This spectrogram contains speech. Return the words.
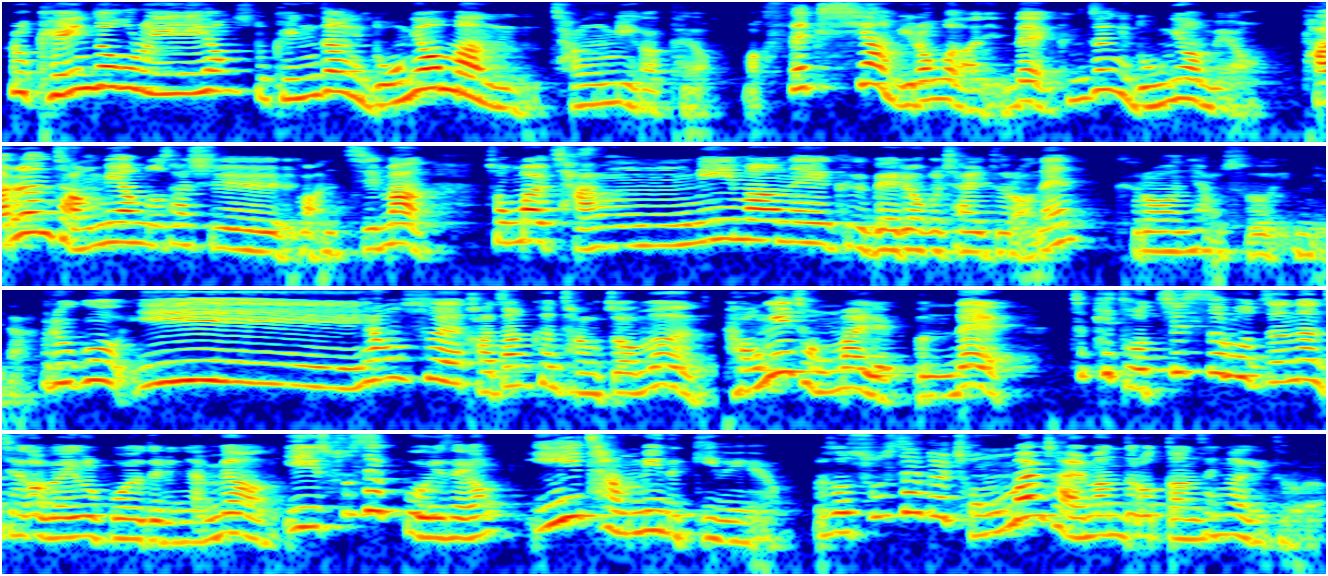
그리고 개인적으로 이 향수도 굉장히 농염한 장미 같아요. 막 섹시함 이런 건 아닌데 굉장히 농염해요. 다른 장미향도 사실 많지만 정말 장미만의 그 매력을 잘 드러낸 그런 향수입니다. 그리고 이 향수의 가장 큰 장점은 병이 정말 예쁜데 특히 더치스 Rose는 제가 왜 이걸 보여드리냐면 이 수색 보이세요? 이 장미 느낌이에요. 그래서 수색을 정말 잘 만들었다는 생각이 들어요.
